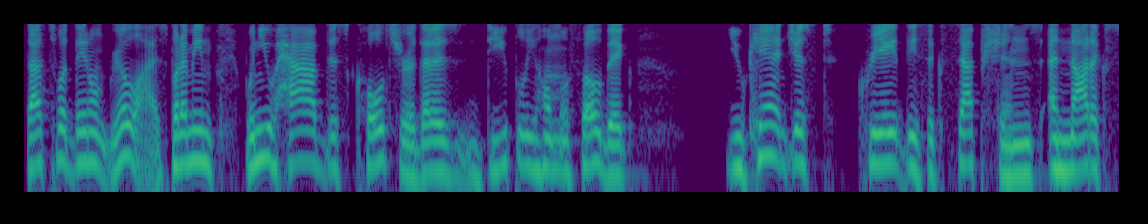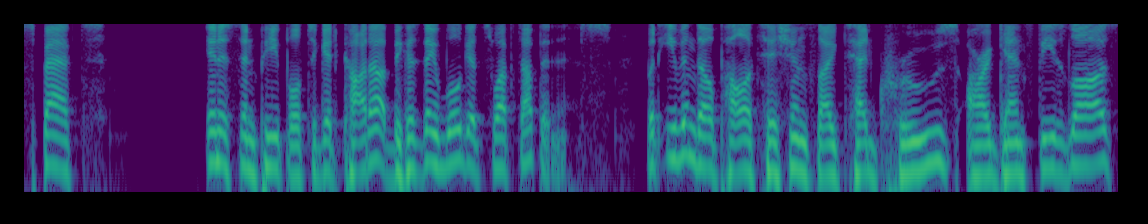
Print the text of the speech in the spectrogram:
That's what they don't realize. But I mean, when you have this culture that is deeply homophobic, you can't just create these exceptions and not expect innocent people to get caught up because they will get swept up in this. But even though politicians like Ted Cruz are against these laws,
